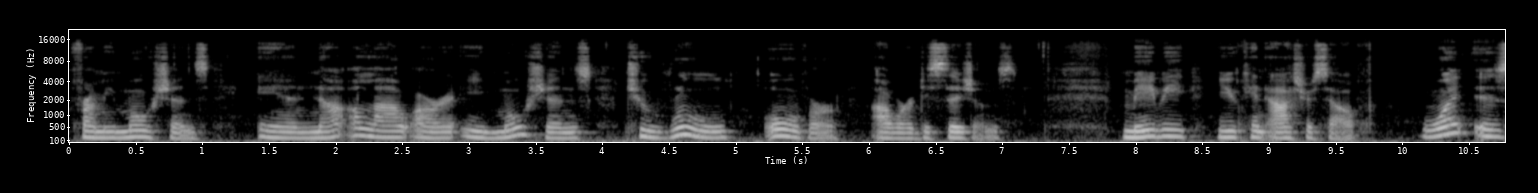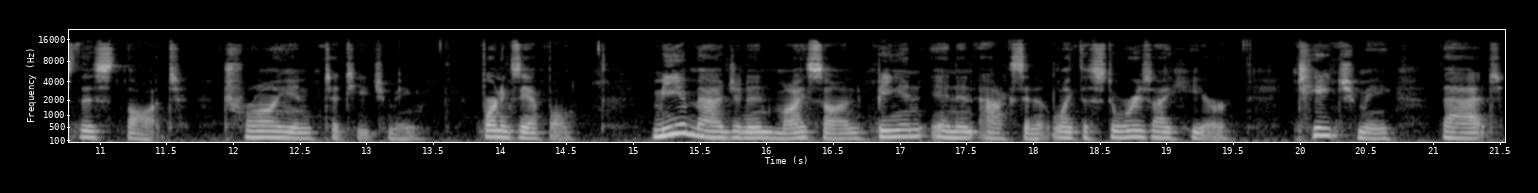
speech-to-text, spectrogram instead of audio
from emotions and not allow our emotions to rule over our decisions. Maybe you can ask yourself, what is this thought trying to teach me? For an example, me imagining my son being in an accident, like the stories I hear, teach me that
